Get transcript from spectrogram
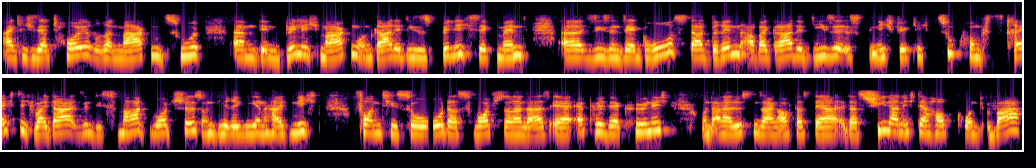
eigentlich sehr teureren Marken zu ähm, den Billigmarken. Und gerade dieses Billigsegment, äh, sie sind sehr groß da drin, aber gerade diese ist nicht wirklich zukunftsträchtig, weil da sind die Smartwatches und die regieren halt nicht von Tissot oder Swatch, sondern da ist eher Apple der König. Und Analysten sagen auch, dass, der, dass China nicht der Hauptgrund war,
